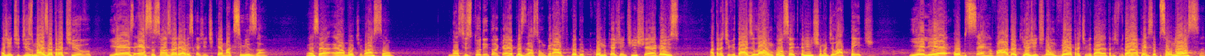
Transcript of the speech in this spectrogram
a gente diz mais atrativo e é, essas são as variáveis que a gente quer maximizar. Essa é a motivação nosso estudo, então, aqui é a representação gráfica do como que a gente enxerga isso. Atratividade lá é um conceito que a gente chama de latente, e ele é observado aqui, a gente não vê atratividade, atratividade é uma percepção nossa.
